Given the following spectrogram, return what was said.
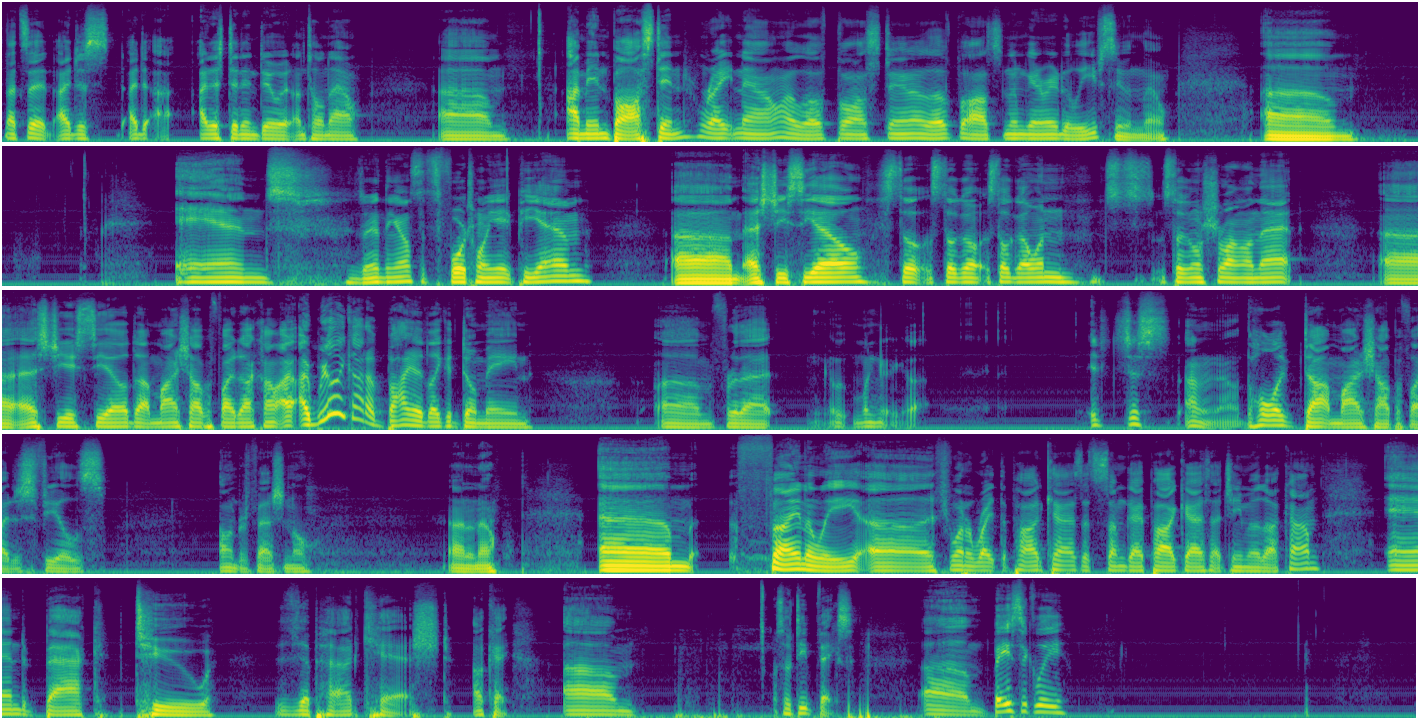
That's it. I just I, I just didn't do it until now. Um, I'm in Boston right now. I love Boston. I love Boston. I'm getting ready to leave soon though. Um, and is there anything else? It's 4:28 p.m. Um, SGCL still still go still going still going strong on that. Uh, sgcl.myshopify.com. I, I really gotta buy a, like a domain, um, for that. It's just I don't know the whole like dot my Shopify just feels unprofessional. I don't know. Um, finally, uh, if you want to write the podcast, that's someguypodcast at gmail.com. And back to the podcast. Okay. Um, so deepfakes. Um, basically,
